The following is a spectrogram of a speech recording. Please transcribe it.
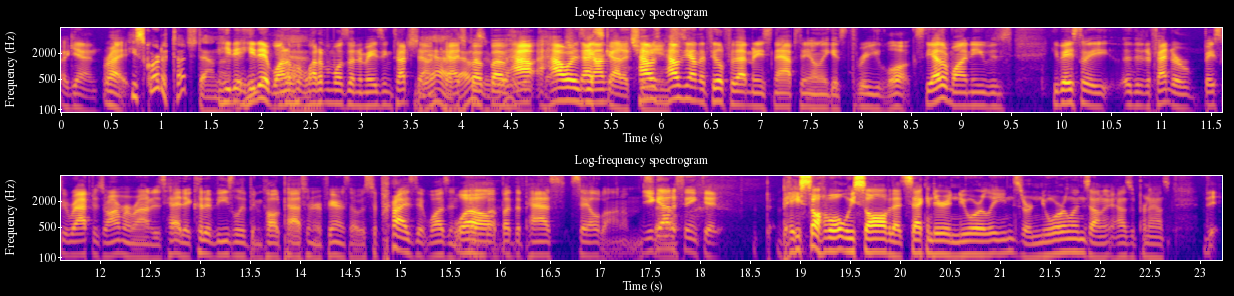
again, Right. He scored a touchdown. Though, he did. didn't He did. One of them. One of them was an amazing touchdown Yeah, catch. that was But but really how good how catch. is he on? gotta how is, how is he on the field for that many snaps and he only gets three looks? The other one, he was. He basically, the defender basically wrapped his arm around his head. It could have easily been called pass interference. I was surprised it wasn't. but- Well- but, but the pass sailed on him. You so. got to think that based off of what we saw of that secondary in New Orleans or New Orleans, I don't know how's it pronounced. Th-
